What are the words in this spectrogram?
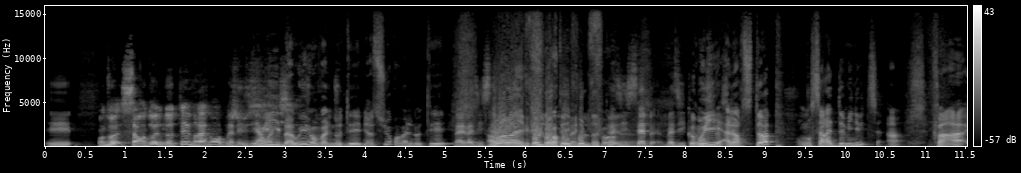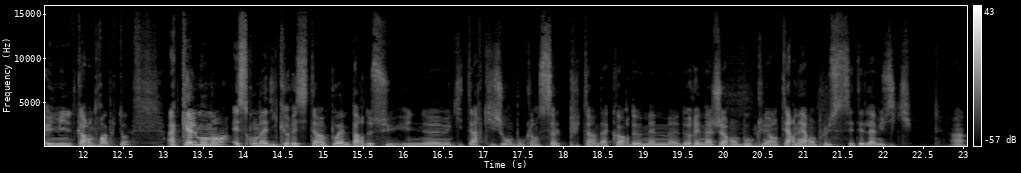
Et. On doit, ça, on doit le noter vraiment parce Bah, que Oui, bah oui, on va le noter, bien sûr, on va le noter. Bah, vas-y, Seb. ah ouais ouais il faut le noter il faut le noter. Vas-y, Seb, vas-y, commence. Oui, Seb. alors stop, on s'arrête deux minutes, hein enfin à 1 minute 43 plutôt. À quel moment est-ce qu'on a dit que réciter un poème par-dessus une euh, guitare qui joue en boucle en seul putain d'accord de même de ré majeur en boucle et en ternaire en plus, c'était de la musique hein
